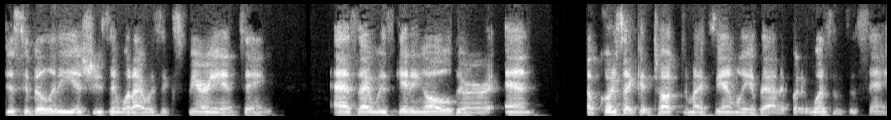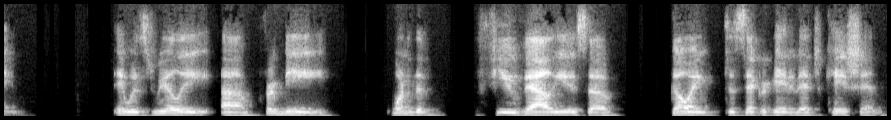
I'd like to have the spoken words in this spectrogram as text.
disability issues and what I was experiencing as I was getting older. And of course, I could talk to my family about it, but it wasn't the same. It was really, um, for me, one of the few values of going to segregated education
